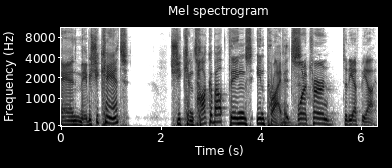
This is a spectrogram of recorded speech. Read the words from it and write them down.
and maybe she can't. She can talk about things in private. I want to turn to the FBI.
